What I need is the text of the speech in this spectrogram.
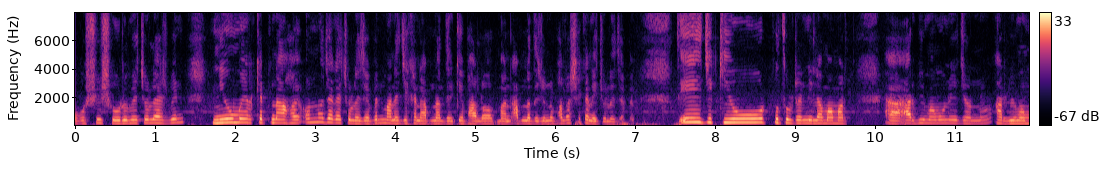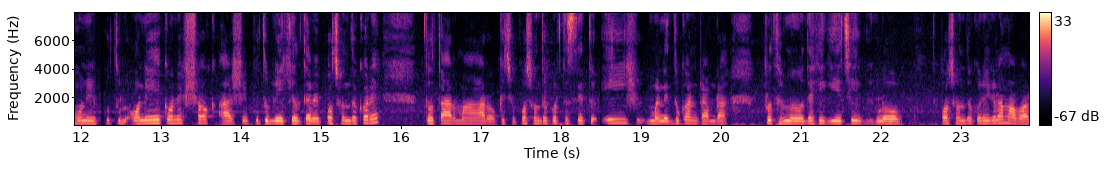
অবশ্যই শোরুমে চলে আসবেন। নিউ মার্কেট না হয় অন্য জায়গায় চলে যাবেন মানে যেখানে আপনাদেরকে ভালো মানে আপনাদের জন্য ভালো, সেখানেই চলে যাবেন। তো এই যে কিউট পুতুলটা নিলাম আমার আরবি মামুনের জন্য। আরবি মামুনের পুতুল অনেক অনেক শখ, আর সে পুতুল নিয়ে খেলতে অনেক পছন্দ করে। তো তার মা আরও কিছু পছন্দ করতেছে। তো এই মানে দোকানটা আমরা প্রথমেও দেখে গিয়েছি, এগুলো পছন্দ করে গেলাম। আবার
